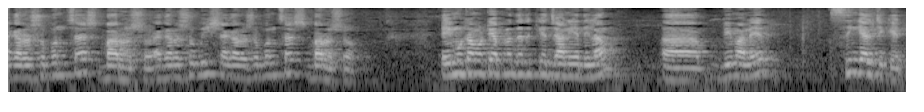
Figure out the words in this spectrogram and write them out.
এগারোশো পঞ্চাশ, বারোশো, এগারোশো বিশ, এগারোশো পঞ্চাশ, বারোশো। এই মোটামুটি আপনাদেরকে জানিয়ে দিলাম বিমানের সিঙ্গেল টিকিট,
